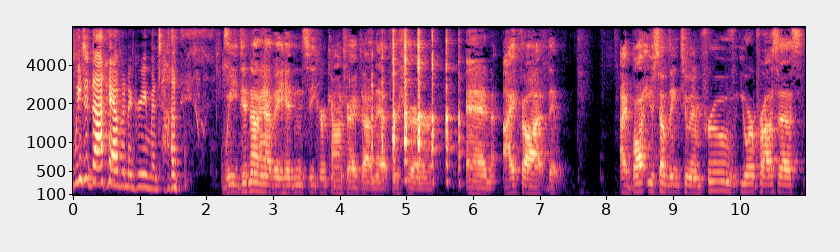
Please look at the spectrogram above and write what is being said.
we did not have an agreement on it. We did not have a hidden secret contract on that for sure. and I thought that I bought you something to improve your process.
